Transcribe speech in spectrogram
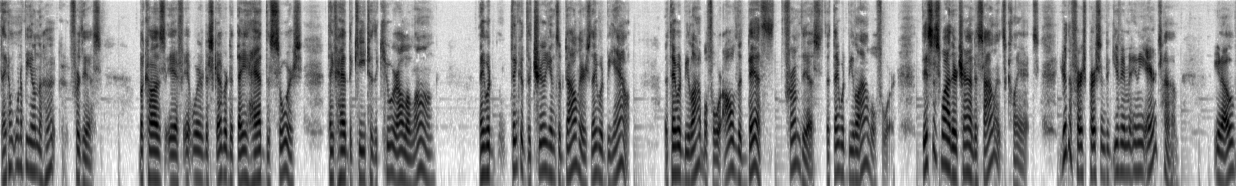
they don't want to be on the hook for this because if it were discovered that they had the source, they've had the key to the cure all along, they would think of the trillions of dollars they would be out, that they would be liable for, all the deaths from this that they would be liable for. This is why they're trying to silence Clarence. You're the first person to give him any airtime. You know,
